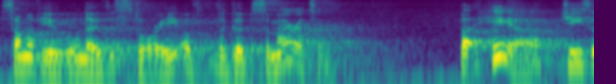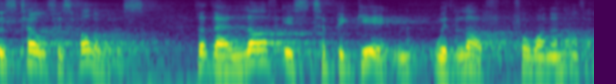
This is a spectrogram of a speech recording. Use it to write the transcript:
Some of you will know the story of the Good Samaritan. But here, Jesus tells his followers that their love is to begin with love for one another.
